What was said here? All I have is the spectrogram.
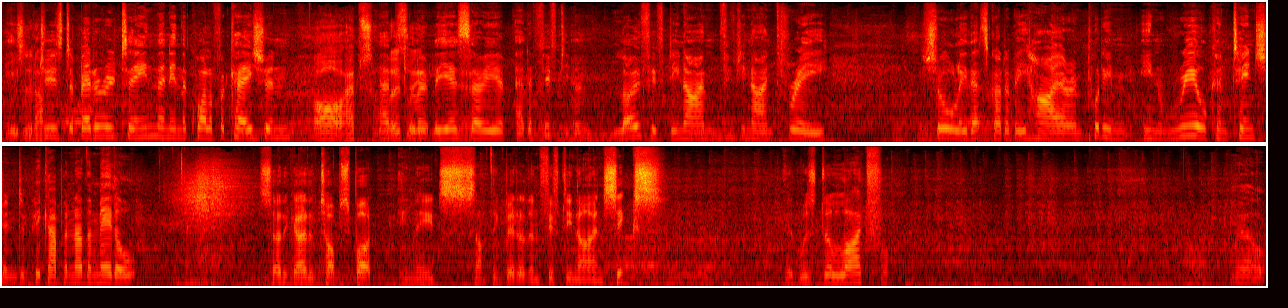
He produced a better routine than in the qualification. Oh, absolutely. Absolutely, yes. Yeah. So he had a 50, um, low 59, 59.3. Surely that's got to be higher and put him in real contention to pick up another medal. So to go to top spot, he needs something better than 59.6. It was delightful. Well,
